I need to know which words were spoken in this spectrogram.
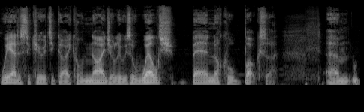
we had a security guy called Nigel who was a Welsh bare knuckle boxer. Um,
